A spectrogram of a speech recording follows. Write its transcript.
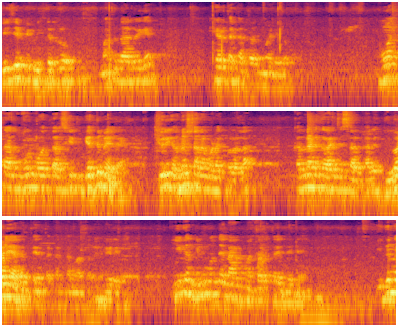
ಬಿ ಜೆ ಪಿ ಮಿತ್ರರು ಮತದಾರರಿಗೆ ಹೇಳ್ತಕ್ಕಂಥದ್ದು ಮಾಡಿದರು. ಮೂವತ್ತಾರು ನೂರ ಮೂವತ್ತಾರು ಸೀಟ್ ಗೆದ್ದ ಮೇಲೆ ಇವರಿಗೆ ಅನುಷ್ಠಾನ ಮಾಡಕ್ಕೆ ಬರಲ್ಲ. ಕರ್ನಾಟಕ ರಾಜ್ಯ ಸರ್ಕಾರ ದಿವಾಳಿ ಆಗುತ್ತೆ ಅಂತಕ್ಕಂಥ ಮಾತನ್ನು ಹೇಳಿದ್ದಾರೆ ಈಗ ನಿಮ್ಮ ಮುಂದೆ ನಾನು ಮಾತಾಡ್ತಾ ಇದ್ದೇನೆ. ಇದನ್ನ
